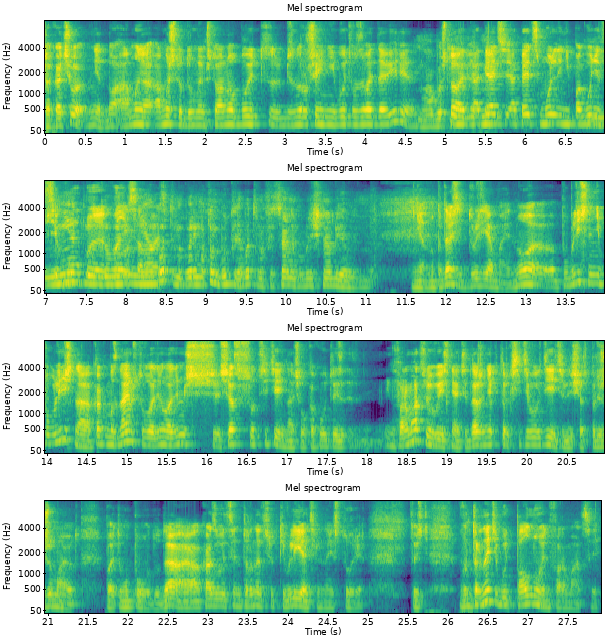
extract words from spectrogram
Так а что? Нет, ну а мы, а мы что, думаем, что оно будет э, без нарушений и будет вызывать доверие? Ну, об этом что нет, опять, опять Смольный не погонит все Нет, мы говорим не голосовать? об этом, мы говорим о том, будет ли об этом официально публично объявлено. Нет, ну подождите, друзья мои, но э, публично не публично, а как мы знаем, что Владимир Владимирович сейчас в соцсетей начал какую-то информацию выяснять, и даже некоторых сетевых деятелей сейчас прижимают по этому поводу, да, а оказывается интернет все-таки влиятельная история. То есть в интернете будет полно информации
